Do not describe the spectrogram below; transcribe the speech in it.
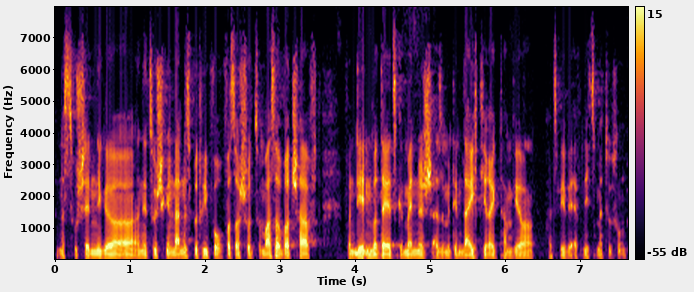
an das zuständige, äh, an den zuständigen Landesbetrieb für Hochwasserschutz und Wasserwirtschaft. Von denen wird er jetzt gemanagt. Also mit dem Deich direkt haben wir als WWF nichts mehr zu tun.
